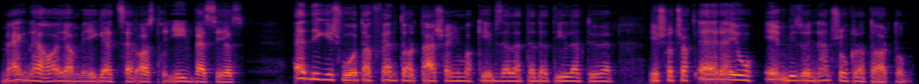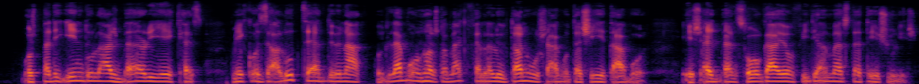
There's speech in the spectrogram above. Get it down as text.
Meg ne halljam még egyszer azt, hogy így beszélsz. Eddig is voltak fenntartásaim a képzeletedet illetően, és ha csak erre jó, én bizony nem sokra tartom. Most pedig indulás Barryékhez, méghozzá a Lucerdőn át, hogy levonhasd a megfelelő tanulságot a sétából, és egyben szolgáljon figyelmeztetésül is,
